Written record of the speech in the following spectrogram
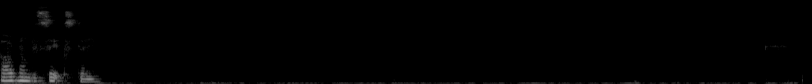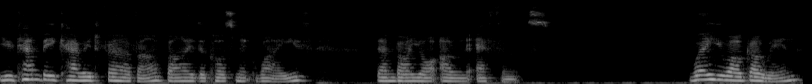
Card number 60. You can be carried further by the cosmic wave than by your own efforts. Where you are going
